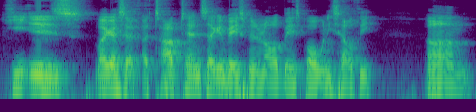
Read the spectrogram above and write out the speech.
he is like I said, a top 10 second baseman in all of baseball when he's healthy. Um,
